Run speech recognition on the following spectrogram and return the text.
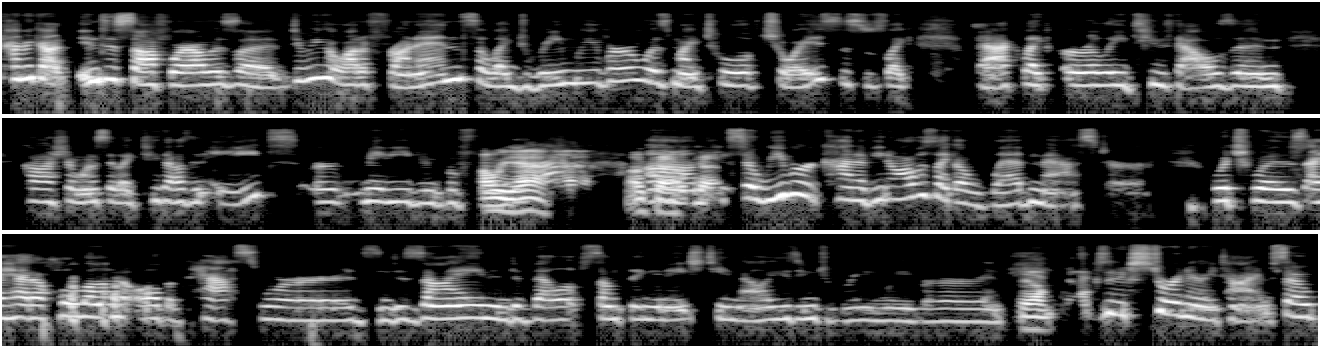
kind of got into software. I was uh, doing a lot of front end, so like Dreamweaver was my tool of choice. This was like back like early 2000. Gosh, I want to say like 2008 or maybe even before. Oh yeah. Okay. Um, okay. so we were kind of, you know, I was like a webmaster, which was I had to hold on to all the passwords and design and develop something in HTML using Dreamweaver, and Yep. it was an extraordinary time. So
